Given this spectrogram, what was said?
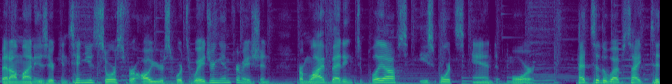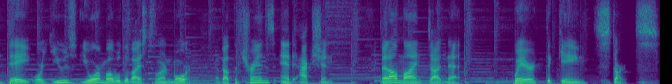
BetOnline is your continued source for all your sports wagering information, from live betting to playoffs, esports, and more. Head to the website today or use your mobile device to learn more about the trends and action. BetOnline.net, where the game starts.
